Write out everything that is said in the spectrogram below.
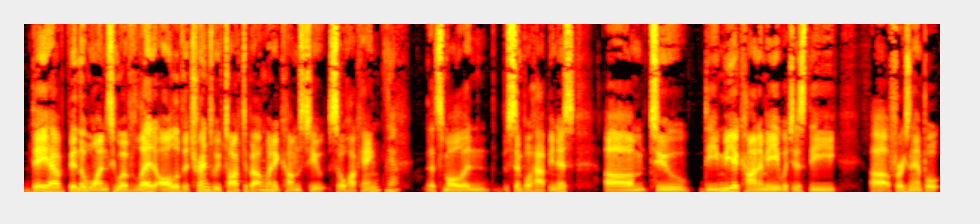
they have been the ones who have led all of the trends we've talked about when it comes to sohakeng, Yeah. that small and simple happiness, um, to the me economy, which is the, uh, for example,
